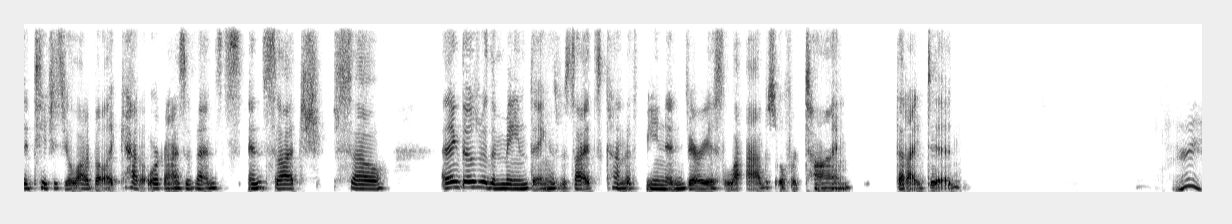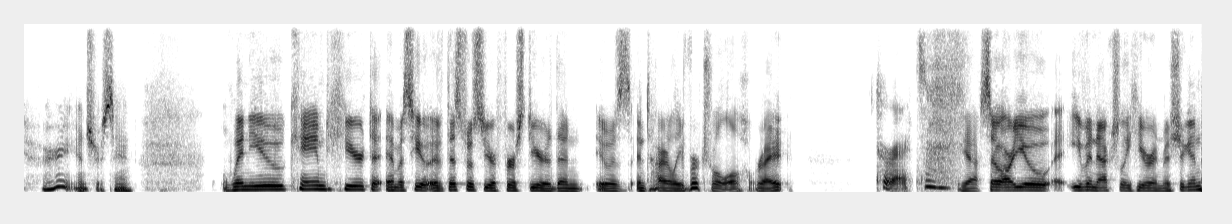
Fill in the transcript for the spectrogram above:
it teaches you a lot about like how to organize events and such. So I think those were the main things besides kind of being in various labs over time that I did. Very, very interesting. When you came here to MSU, if this was your first year, then it was entirely virtual, right? Correct. Yeah. So are you even actually here in Michigan?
